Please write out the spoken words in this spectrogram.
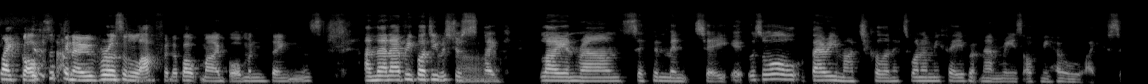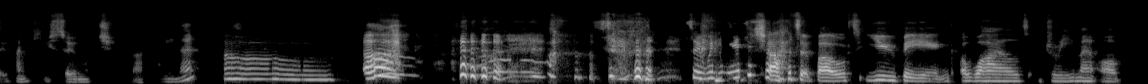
like gossiping over us and laughing about my bum and things and then everybody was just Oh. like lying round sipping mint tea it was all very magical and it's one of my favourite memories of my whole life so thank you so much for that Nina oh. Ah. so, so we're here to chat about you being a wild dreamer of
